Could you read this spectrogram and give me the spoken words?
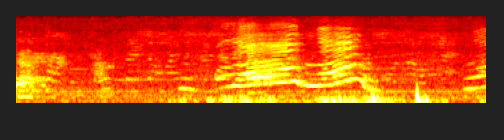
ครับ เย้เย้เย้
